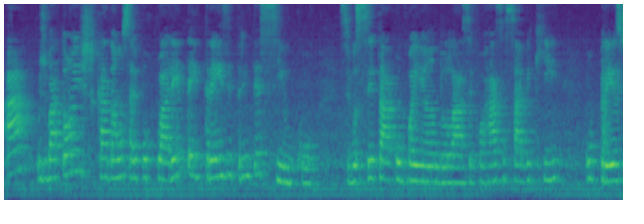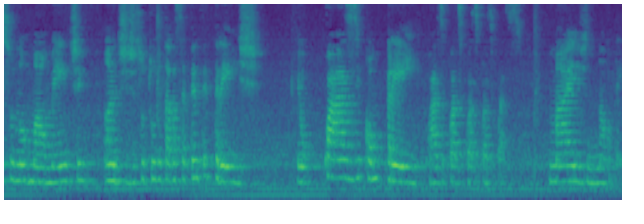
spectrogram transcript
Ah, os batons, cada um sai por R$ 43,35. Se você está acompanhando lá a Sephora, você sabe que o preço normalmente, antes disso tudo, estava 73. Eu quase comprei, quase, quase, quase, quase, quase, mas não comprei.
